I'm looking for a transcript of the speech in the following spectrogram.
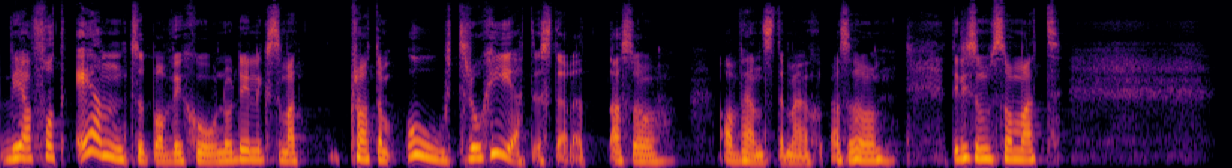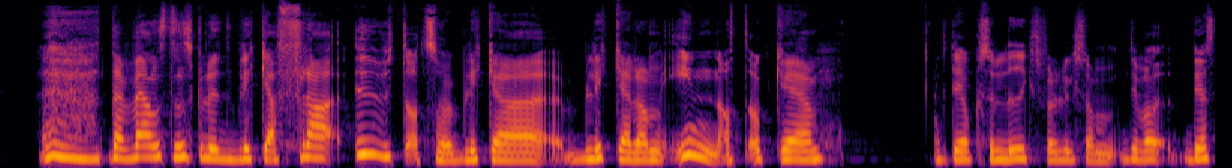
vi har fått en typ av vision och det är liksom att prata om otrohet istället. Alltså av vänstermänniskor. Alltså, det är liksom som att Eh, Eh, där vänstern skulle blicka fra, utåt så blickar, blickar de inåt. Och, eh, och det är också likt för liksom, det var dels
